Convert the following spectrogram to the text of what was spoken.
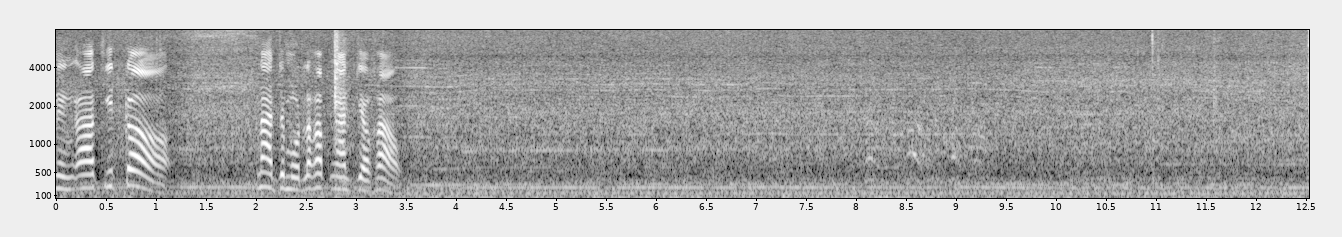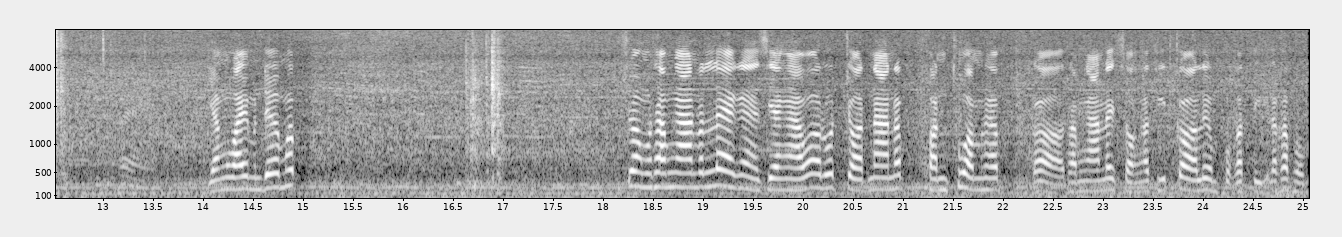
หนึ่งอาทิตย์ก็น่าจะหมดแล้วครับงานเกี่ยวข้าวยังไวเหมือนเดิมครับ ช่วงมาทำงานวันแรกเนี่ยเสียงาว่ารถจอดนานครับควันท่วมครับ ก็ทำงานได้สองอาทิตย์ก็เริ่มปกติแล้วครับผม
